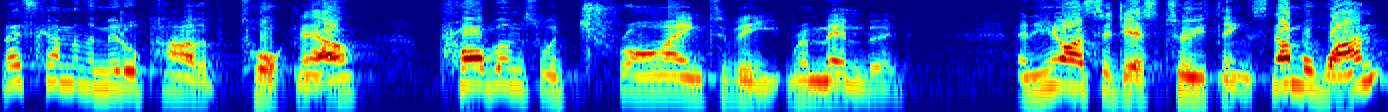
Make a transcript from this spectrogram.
Let's come to the middle part of the talk now. Problems with trying to be remembered. And here I suggest two things. Number one,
